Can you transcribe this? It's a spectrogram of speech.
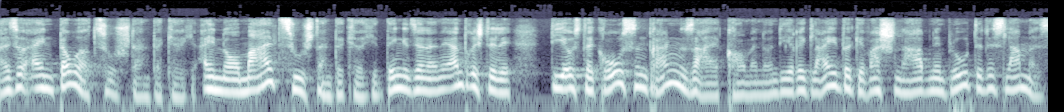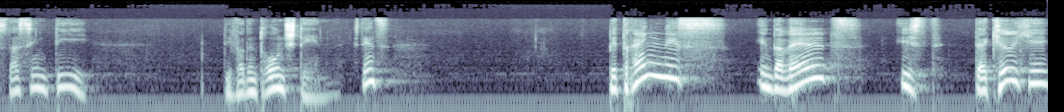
Also ein Dauerzustand der Kirche, ein Normalzustand der Kirche. Denken Sie an eine andere Stelle, die aus der großen Drangsal kommen und ihre Kleider gewaschen haben im Blute des Lammes. Das sind die, die vor dem Thron stehen. Verstehen Sie? Bedrängnis in der Welt ist der Kirche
